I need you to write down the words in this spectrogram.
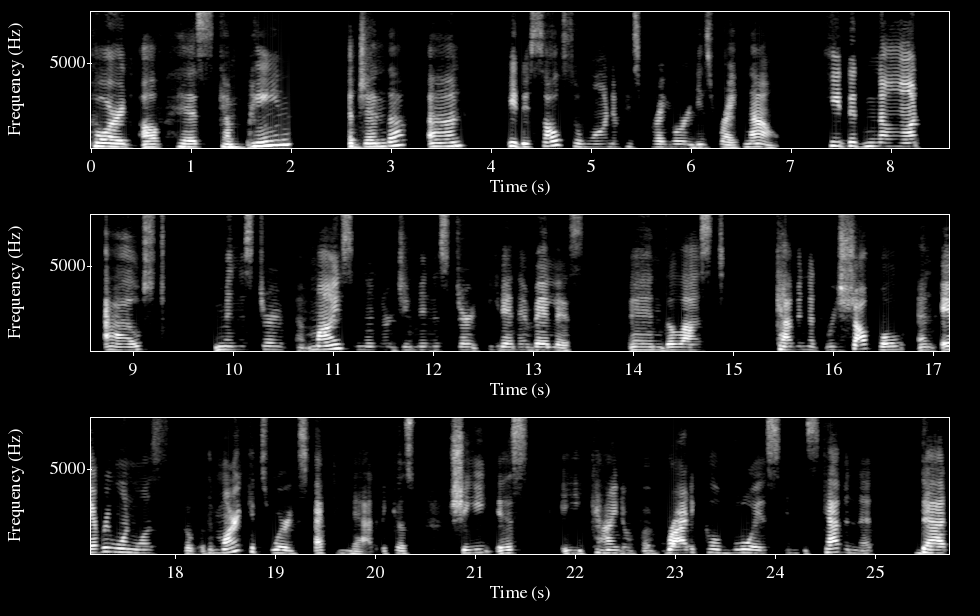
part of his campaign agenda, and it is also one of his priorities right now. He did not oust Minister, uh, Mines and Energy Minister Irene Vélez in the last cabinet reshuffle and everyone was uh, the markets were expecting that because she is a kind of a radical voice in his cabinet that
